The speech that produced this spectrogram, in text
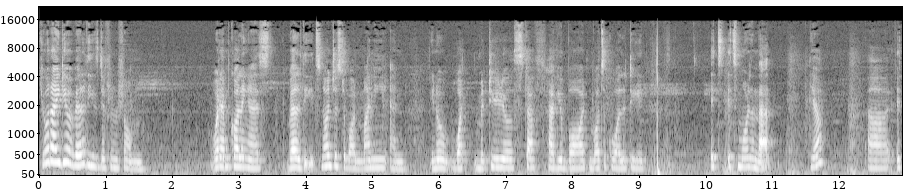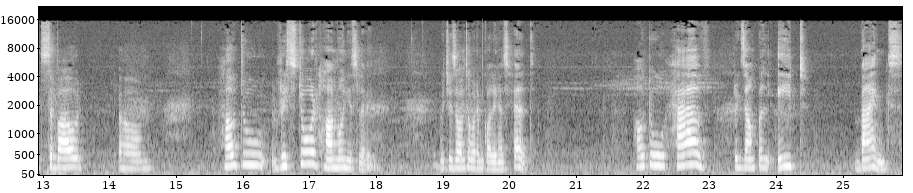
your idea of wealthy is different from what I'm calling as wealthy. It's not just about money and you know what material stuff have you bought and what's the quality. It's it's more than that. Yeah, uh, it's about um, how to restore harmonious living, which is also what I'm calling as health. How to have, for example, eight banks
